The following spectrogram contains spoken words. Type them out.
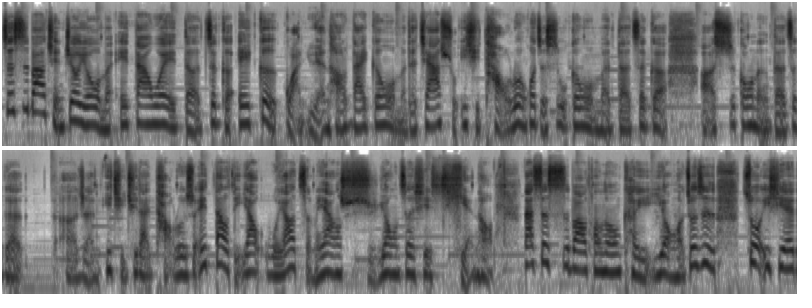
这四包钱就由我们 A 单位的这个 A 个管员哈来跟我们的家属一起讨论，或者是我跟我们的这个啊失功能的这个。呃，人一起去来讨论说，哎，到底要我要怎么样使用这些钱哈？那这四包通通可以用哦，就是做一些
